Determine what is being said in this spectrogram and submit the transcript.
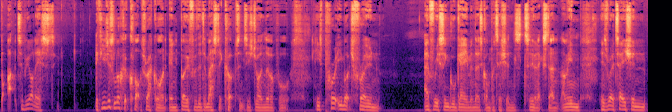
But uh, to be honest, if you just look at Klopp's record in both of the domestic cups since he's joined Liverpool, he's pretty much thrown every single game in those competitions to an extent. I mean, his rotation,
